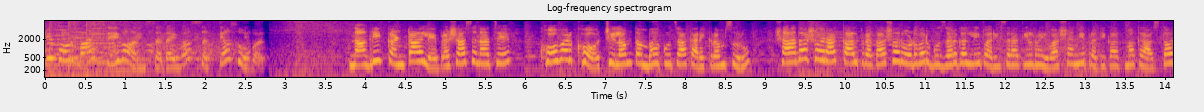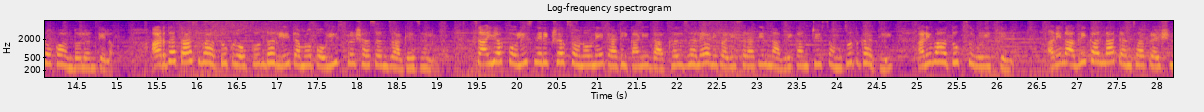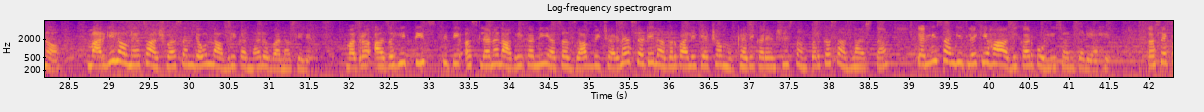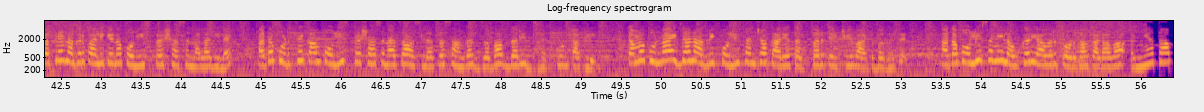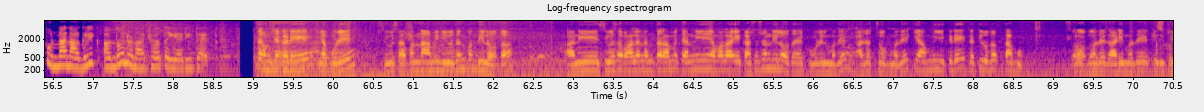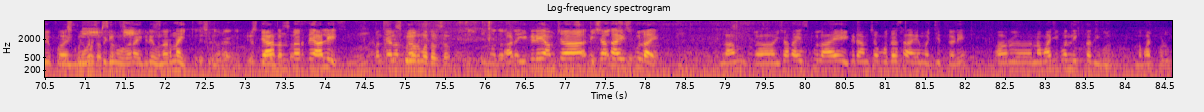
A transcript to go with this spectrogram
Twenty four by seven सदैव सत्यासोबत. नागरिक कंटाळले प्रशासनाचे खोवर खो चिलम तंबाखूचा कार्यक्रम सुरू. शहादा शहरात काल प्रकाशा रोडवर गुजरगल्ली परिसरातील रहिवाशांनी प्रतिकात्मक रास्ता रोको आंदोलन केलं. अर्धा तास वाहतूक रोखून धरली त्यामुळे पोलीस प्रशासन जागे झाले. सहाय्यक पोलीस निरीक्षक सोनवणे त्या ठिकाणी दाखल झाले आणि परिसरातील नागरिकांची समजूत घातली आणि वाहतूक सुरळीत केली. आणि नागरिकांना त्यांचा प्रश्न मार्गी लावण्याचं आश्वासन देऊन नागरिकांना रवाना केले. मात्र आजही तीच स्थिती असल्यानं नागरिकांनी याचा जाब विचारण्यासाठी नगरपालिकेच्या मुख्याधिकाऱ्यांशी संपर्क साधला असता त्यांनी सांगितले की हा अधिकार पोलिसांकडे आहे. तसे पत्र नगरपालिकेनं पोलीस प्रशासनाला दिलंय. आता पुढचे काम पोलीस प्रशासनाचं असल्याचं सांगत जबाबदारी झटकून टाकली. त्यामुळे पुन्हा एकदा नागरिक पोलिसांच्या कार्यतत्परतेची वाट बघत आहेत. आता पोलिसांनी लवकर यावर तोडगा काढावा अन्यथा पुन्हा नागरिक आंदोलनाच्या तयारीत आहेत. तर आमच्याकडे यापुढे शिवसाहेबांना आम्ही निवेदन पण दिलं होतं. आणि शिवसाहेब आल्यानंतर आम्ही त्यांनी आम्हाला एक आश्वासन दिलं होतं एक वडीलमध्ये आझाद चौकमध्ये की आम्ही इकडे गतिरोधक टाकू. चौकमध्ये गाडीमध्ये तुमची ओव्हर स्पीडिंग वगैरे इकडे होणार नाही. तर त्यानंतर ते आले. पण त्यानंतर आता इकडे आमच्या निशात हायस्कूल आहे. लांब अं, निशात हायस्कूल आहे इकडे आमच्या मदरसा आहे मस्जिदकडे. और नमाजी पण निघतात इकडून नमाज पडून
